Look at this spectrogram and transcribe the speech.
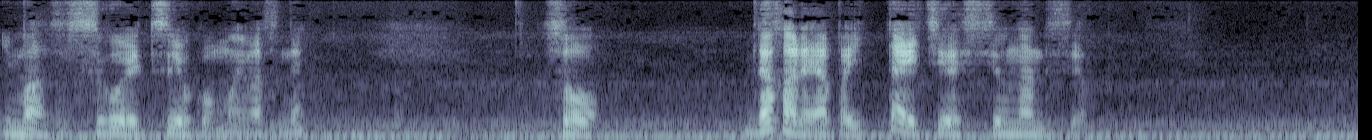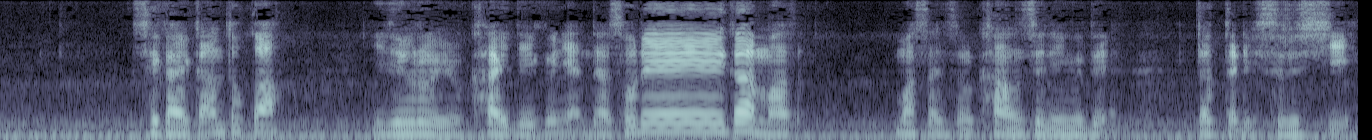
今すごい強く思いますね。そう。だからやっぱ1対1が必要なんですよ。世界観とかイデオロギーを変えていくには。だからそれがままさにそのカウンセリングでだったりするし。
